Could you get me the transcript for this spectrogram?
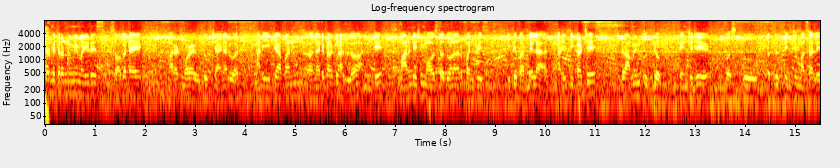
तर मित्रांनो मी मयुरेश. स्वागत आहे मराठमोळ्या यूट्यूब चॅनलवर आणि इथे आपण नरे पार्कला आलेलो आणि इथे मानदेशी महोत्सव दोन हजार पंचवीस. इथे भरलेल्या आहेत आणि तिकडचे ग्रामीण उद्योग त्यांचे जे वस्तू तसेच त्यांचे मसाले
